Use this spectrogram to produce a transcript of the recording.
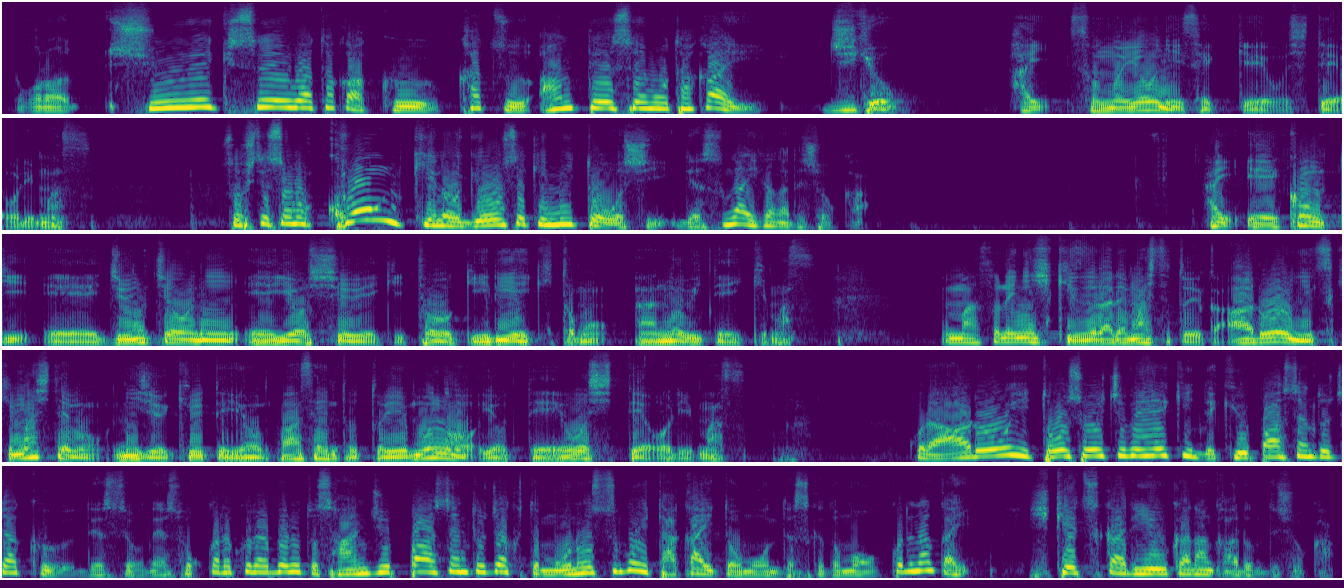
だから収益性は高く、かつ安定性も高い事業。はい、そのように設計をしております。そしてその今期の業績見通しですが、いかがでしょうか？はい、えー、今期、えー、順調に営業収益、当期、利益とも伸びていきます。まあ、それに引きずられましてというか、ROE につきましても29.4%というものを予定をしております。これ ROE 東証一部平均で9%弱ですよね。そこから比べると30%弱ってものすごい高いと思うんですけども、これなんか秘訣か理由かなんかあるんでしょうか？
